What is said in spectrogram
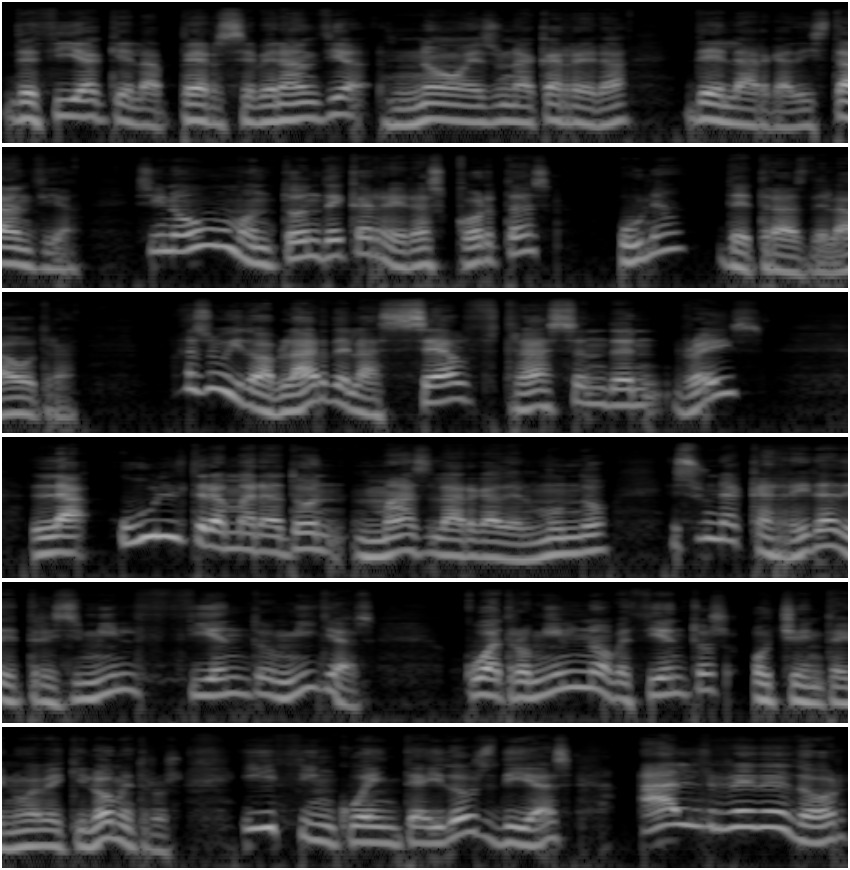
decía que la perseverancia no es una carrera de larga distancia, sino un montón de carreras cortas una detrás de la otra. ¿Has oído hablar de la Self-Transcendent Race? La ultramaratón más larga del mundo es una carrera de 3.100 millas, 4.989 kilómetros y 52 días alrededor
